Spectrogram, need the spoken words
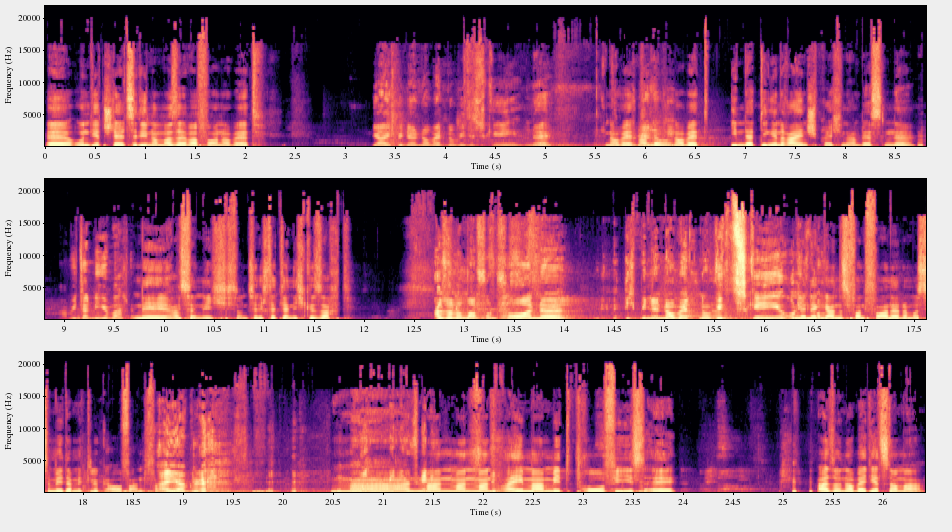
Äh, und jetzt stellst du dich nochmal selber vor, Norbert. Ja, ich bin der Norbert Nowitzki, ne? Norbert, Hallo. Norbert, in das Ding reinsprechen am besten, ne? Habe ich das nie gemacht? Nee, hast du nicht. Sonst hätte ich das ja nicht gesagt. Also nochmal von vorne. Ich bin der Norbert Nowitzki und Wenn ich du ganz von vorne, dann musst du wieder mit Glück auf anfangen. Ah ja, Glück. Mann, Mann, Mann, Mann, einmal mit Profis, ey. Also Norbert, jetzt nochmal.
